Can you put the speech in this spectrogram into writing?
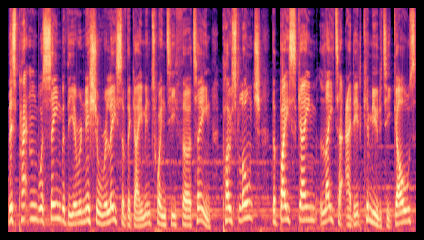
This pattern was seen with the initial release of the game in 2013. Post launch the base game later added community goals,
